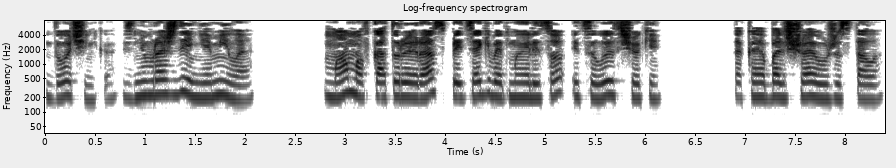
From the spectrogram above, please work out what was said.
Доченька, с днем рождения, милая. Мама в который раз притягивает мое лицо и целует щеки. Такая большая уже стала.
